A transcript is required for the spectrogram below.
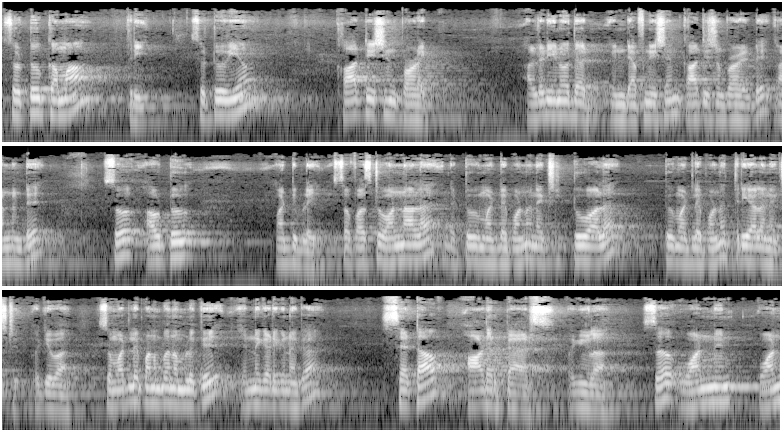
So 2 comma 3. So 2 here Cartesian product. Already you know that in definition Cartesian product content. So how to multiply. So first 1 ஆல இந்த 2 multiply பண்ணோம் next 2 ஆல 2 multiply பண்ணோம் 3 ஆல நெக்ஸ்ட் ஓகேவா ஸோ multiply பண்ணும்போது நம்மளுக்கு என்ன கிடைக்குனாக்கா செட் ஆஃப் ஆர்டர் பேர்ஸ் ஓகேங்களா? So one in one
